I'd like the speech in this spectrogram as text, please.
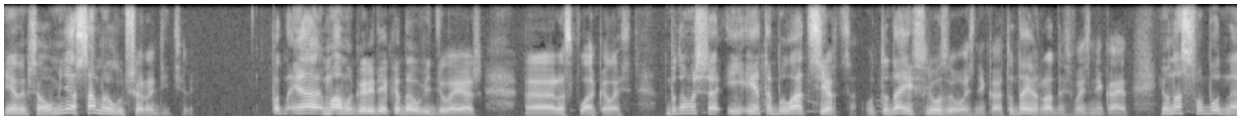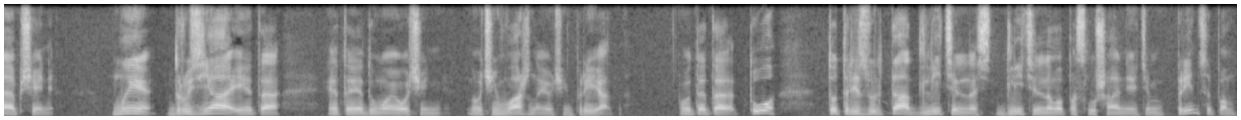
Я написал, у меня самые лучшие родители. Я, мама говорит, я когда увидела, я аж э, расплакалась. Ну, Потому что и это было от сердца. Вот тогда и слезы возникают, тогда и радость возникает. И у нас свободное общение. Мы друзья, и это, это я думаю, очень, очень важно и очень приятно. Вот это то, тот результат, длительность, длительного послушания этим принципам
